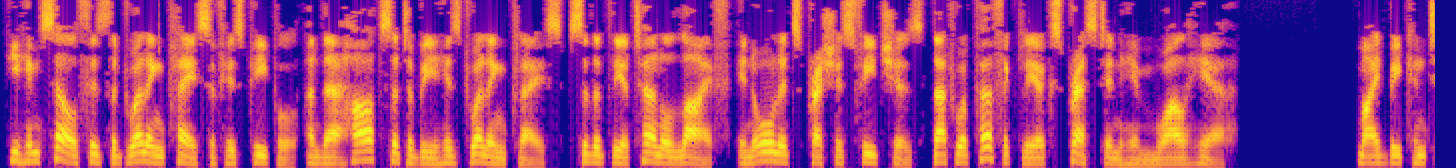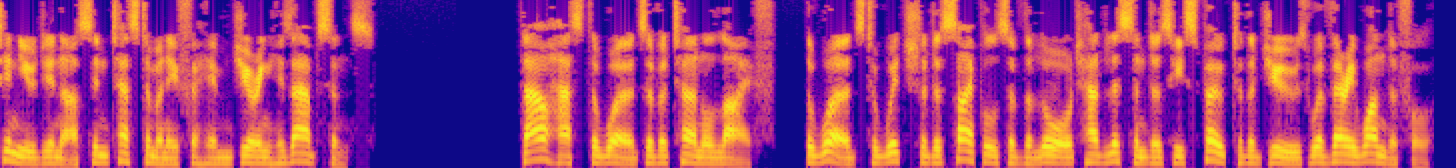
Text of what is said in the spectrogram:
He himself is the dwelling place of his people, and their hearts are to be his dwelling place, so that the eternal life, in all its precious features, that were perfectly expressed in him while here, might be continued in us in testimony for him during his absence. Thou hast the words of eternal life. The words to which the disciples of the Lord had listened as he spoke to the Jews were very wonderful.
